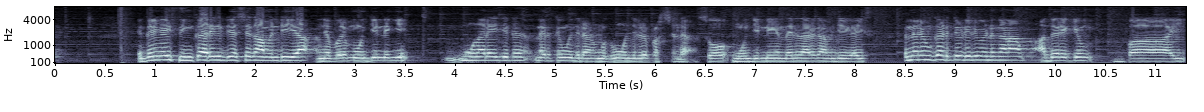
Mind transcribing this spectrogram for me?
എന്തായാലും കൈസ് നിങ്ങൾക്ക് ആരെ കിട്ടിയ ജസ്റ്റ് കമന്റ് ചെയ്യുക അതേപോലെ മൂഞ്ചി ഉണ്ടെങ്കിൽ മൂന്നാൽ കഴിച്ചിട്ട് നിരത്തി മൂഞ്ചിലാണ്. നമുക്ക് മൂഞ്ചിൽ പ്രശ്നമില്ല. സോ മൂഞ്ചി എന്തായാലും നേരെ കമന്റ് ചെയ്യുക ഗൈസ് എന്തായാലും നമുക്ക് അടുത്ത വീഡിയോയിൽ വീണ്ടും കാണാം. അതുവരേക്കും ബൈ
